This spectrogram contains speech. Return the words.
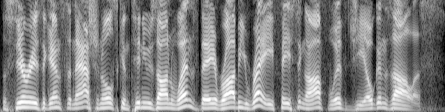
The series against the Nationals continues on Wednesday. Robbie Ray facing off with Gio Gonzalez.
